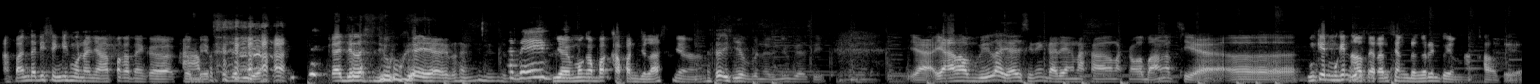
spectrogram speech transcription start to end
Apaan tadi Singgih mau nanya apa katanya ke ke Apa Beb? tadi ya? Gak jelas juga ya. Habib. Ya emang apa kapan jelasnya? Iya benar juga sih. Ya, ya alhamdulillah ya di sini nggak ada yang nakal-nakal banget sih ya. Eh, Mungkin mungkin alterans yang dengerin tuh yang nakal tuh ya.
